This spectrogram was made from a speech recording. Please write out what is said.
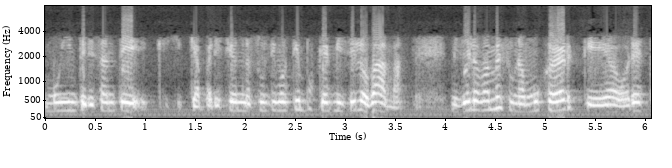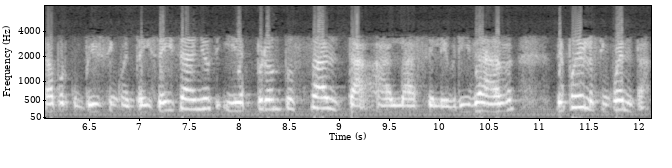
muy interesante que, apareció en los últimos tiempos, que es Michelle Obama. Michelle Obama es una mujer que ahora está por cumplir 56 años y de pronto salta a la celebridad después de los 50.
